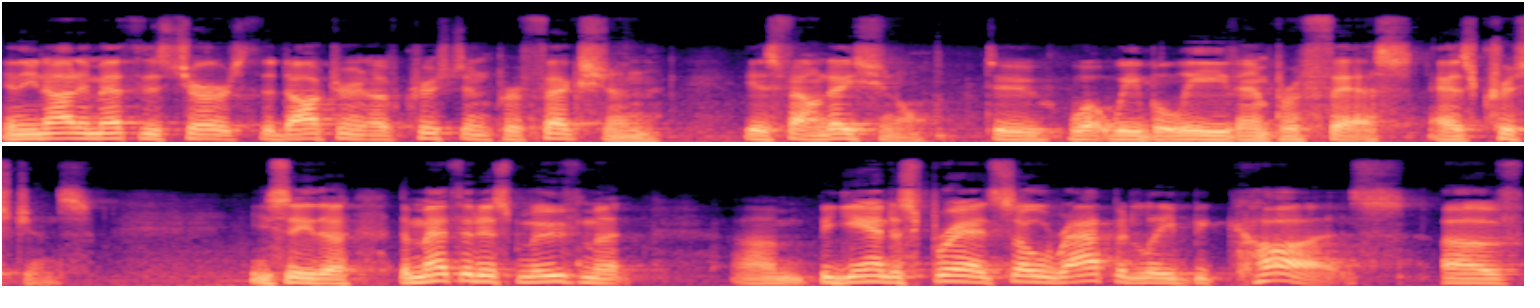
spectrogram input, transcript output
In the United Methodist Church, the doctrine of Christian perfection is foundational to what we believe and profess as Christians. You see, the, the Methodist movement um, began to spread so rapidly because of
